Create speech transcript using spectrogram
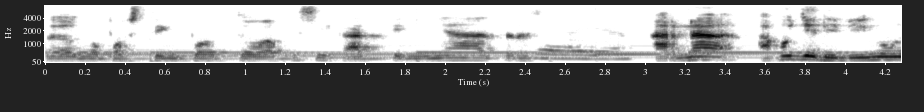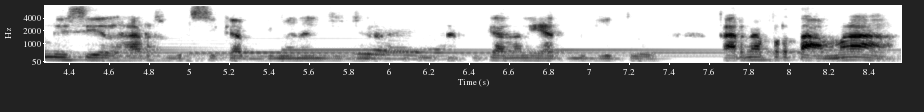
uh, ngeposting foto apa sih cuttingnya terus ya, ya. karena aku jadi bingung nih sih harus bersikap gimana jujur ya, ya. ketika ngelihat begitu karena pertama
